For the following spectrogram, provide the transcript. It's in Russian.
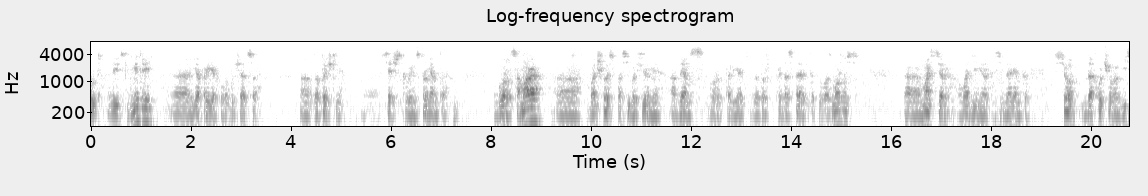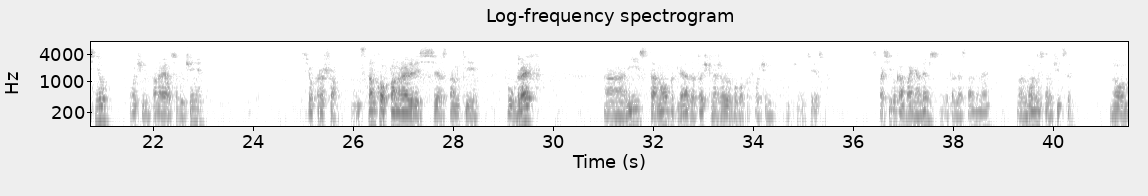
зовут Левицкий Дмитрий. Э, я приехал обучаться э, заточке э, всяческого инструмента в город Самара. Большое спасибо фирме Адемс, город Тольятти, за то, что предоставили такую возможность. Мастер Владимир Сидоренков все доходчиво объяснил. Очень понравилось обучение. Все хорошо. Из станков понравились станки Full Drive станок для заточки ножевых блоков. Очень, очень интересно. Спасибо компании Adams за предоставленную возможность научиться новым.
